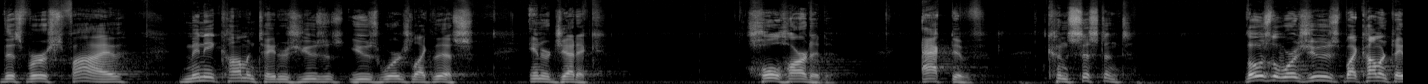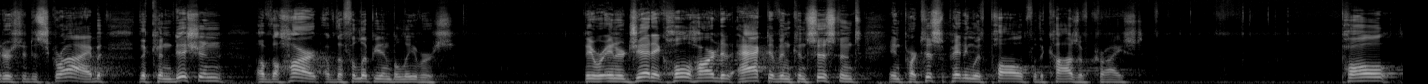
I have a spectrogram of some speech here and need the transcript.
this verse 5, many commentators uses, use words like this energetic, wholehearted, active, consistent. Those are the words used by commentators to describe the condition of the heart of the Philippian believers. They were energetic, wholehearted, active, and consistent in participating with Paul for the cause of Christ. Paul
